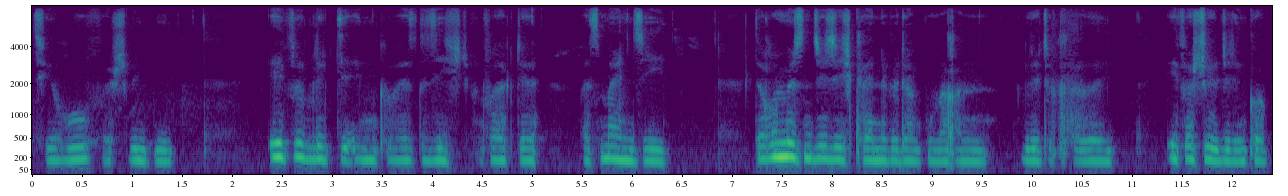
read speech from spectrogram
Tirol verschwinden. Eva blickte in Cores Gesicht und fragte, was meinen Sie? Darum müssen Sie sich keine Gedanken machen, witterte Kalle. Eva schüttelte den Kopf.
